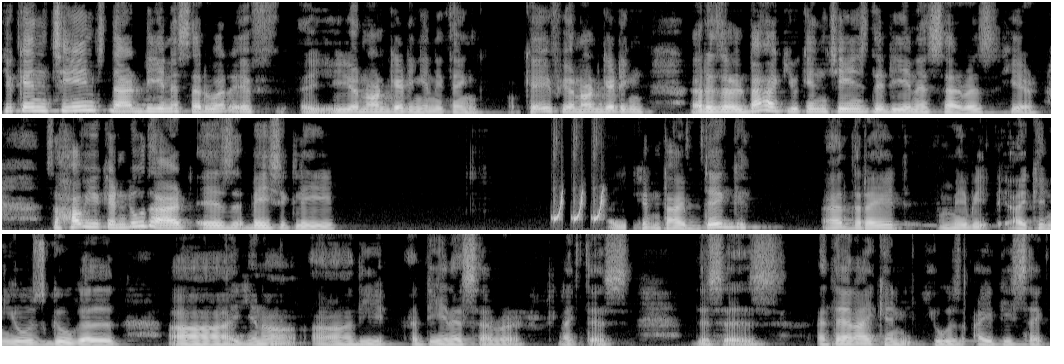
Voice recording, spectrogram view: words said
You can change that dns server if uh, you're not getting anything okay? If you're not getting a result back you can change the dns servers here. So how you can do that is basically you can type dig at the rate maybe I can use Google uh, you know uh, the DNS server like this. This is and then I can use itsecgames.com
